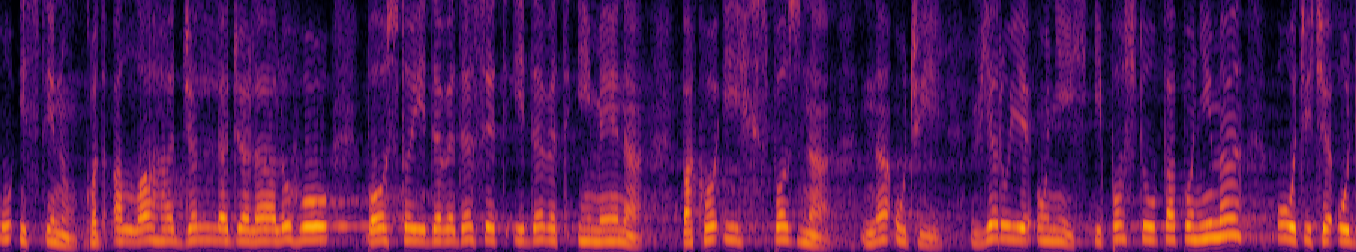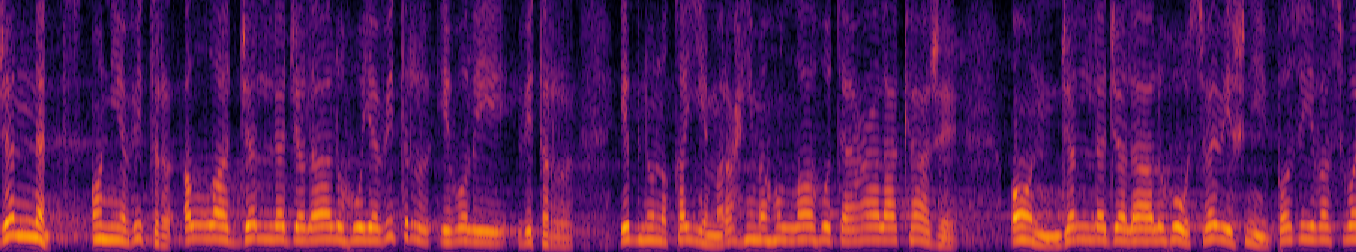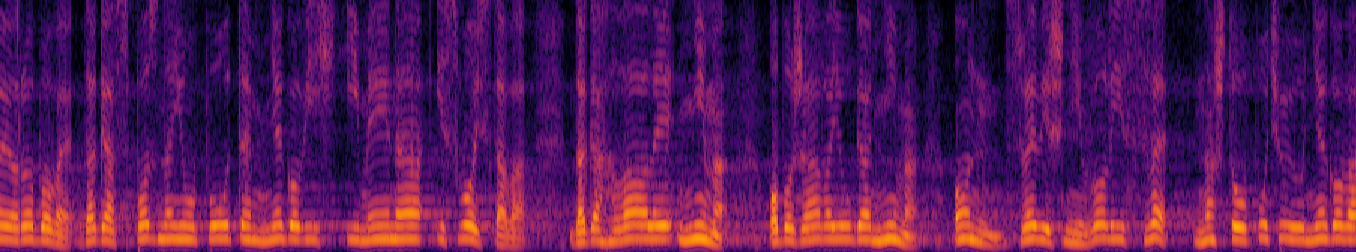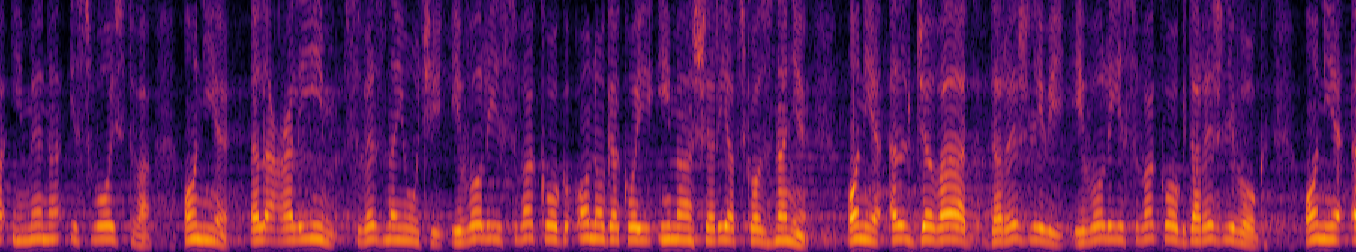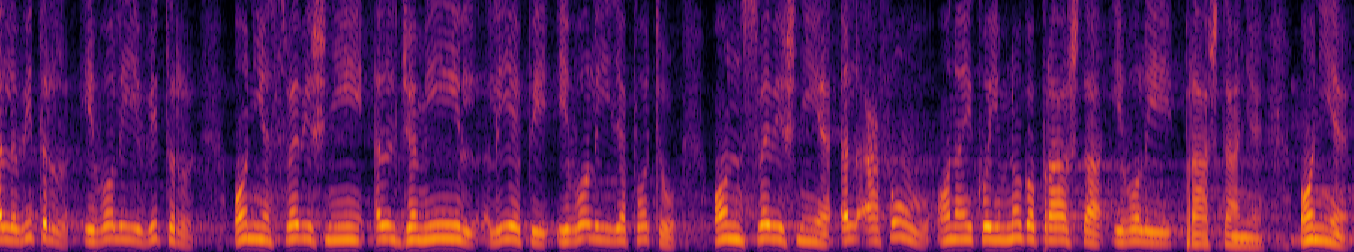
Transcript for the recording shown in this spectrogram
u istinu kod Allaha Jalla Jalaluhu postoji 99 imena, pa ko ih spozna, nauči, vjeruje u njih i postupa po njima, ući će u džennet. On je vitr, Allah Jalla Jalaluhu je vitr i voli vitr. Ibnul Qayyim rahimahullahu ta'ala kaže, On, Đalla Jalaluhu, svevišnji, poziva svoje robove da ga spoznaju putem njegovih imena i svojstava, da ga hvale njima, obožavaju ga njima. On, svevišnji, voli sve na što upućuju njegova imena i svojstva. On je El Alim, sveznajući i voli svakog onoga koji ima šerijatsko znanje. On je El džavad, darežljivi i voli svakog darežljivog. On je El Vitr i voli vitr. On je svevišnji El Jamil, lijepi i voli ljepotu. On svevišnji je El Afu, onaj koji mnogo prašta i voli praštanje. On je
